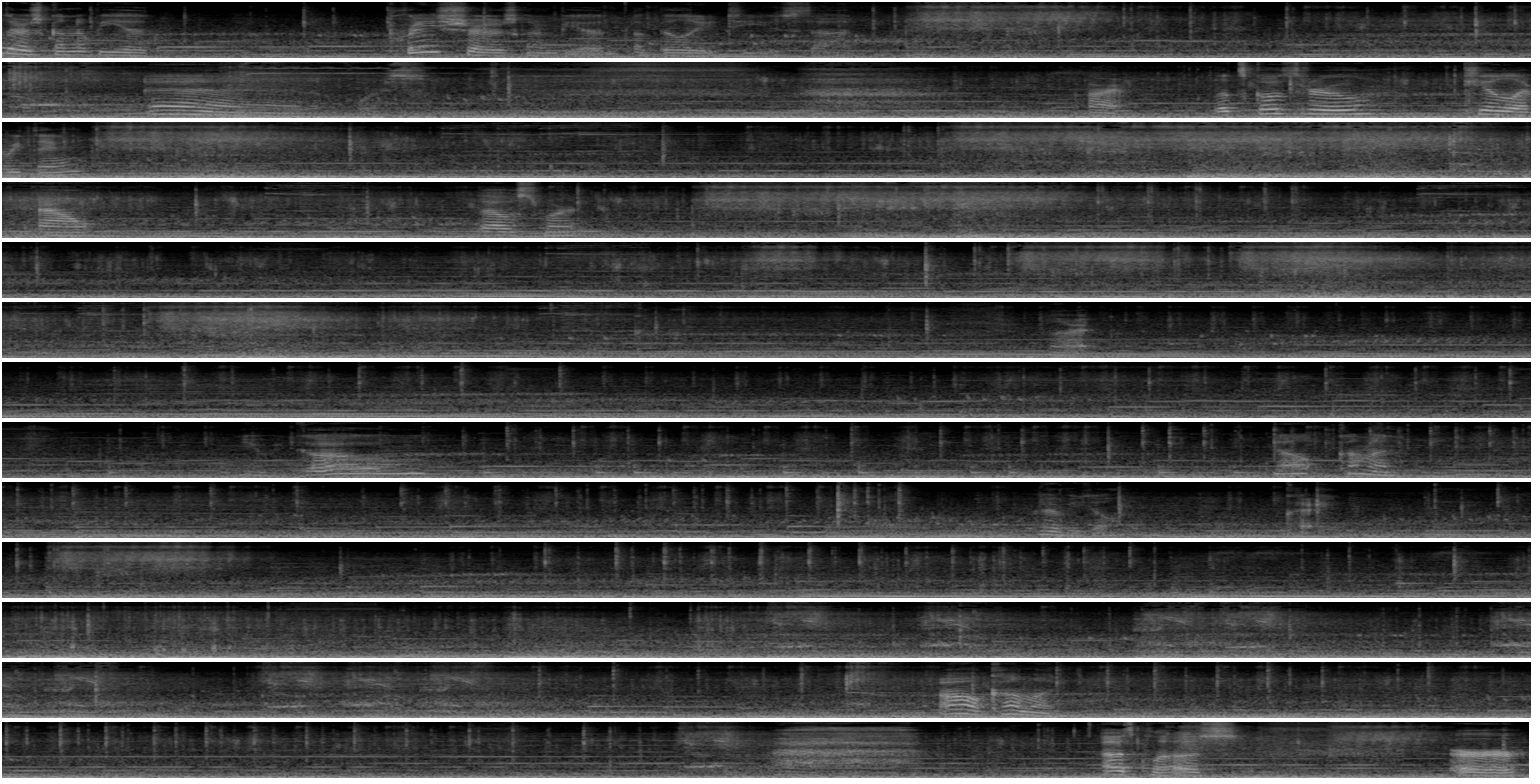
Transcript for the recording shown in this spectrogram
There's gonna be a... Pretty sure there's gonna be an ability to use that. And, of course. Alright. Let's go through, kill everything. Ow. That was smart. Come on. That was close. Er.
